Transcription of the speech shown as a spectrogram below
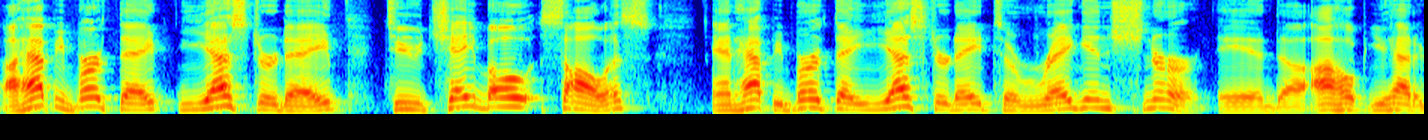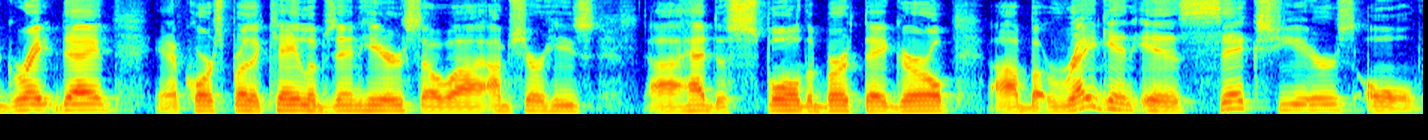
A happy birthday yesterday to Chabo Salas. And happy birthday yesterday to Reagan Schnur. And uh, I hope you had a great day. And of course, Brother Caleb's in here, so uh, I'm sure he's uh, had to spoil the birthday girl. Uh, but Reagan is six years old.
